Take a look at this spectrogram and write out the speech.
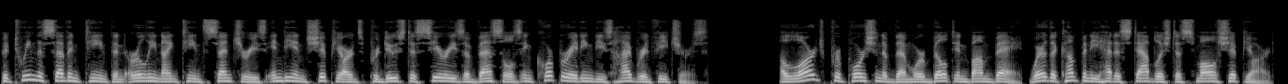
Between the 17th and early 19th centuries Indian shipyards produced a series of vessels incorporating these hybrid features. A large proportion of them were built in Bombay, where the company had established a small shipyard.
